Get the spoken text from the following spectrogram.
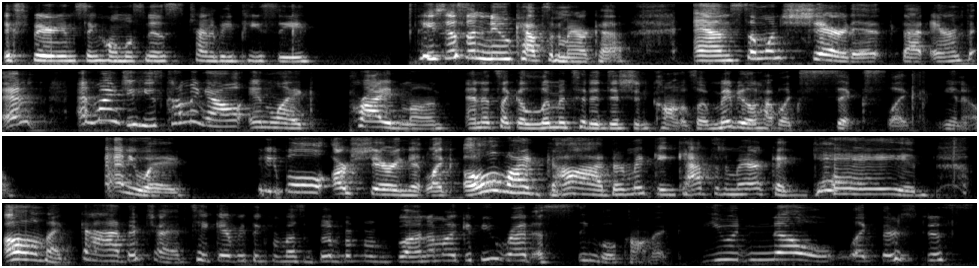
experiencing homelessness, trying to be PC he's just a new Captain America. And someone shared it that Aaron and and mind you, he's coming out in like Pride Month, and it's like a limited edition comic, so maybe it'll have like six, like you know. Anyway, people are sharing it like, oh my god, they're making Captain America gay, and oh my god, they're trying to take everything from us, blah blah blah blah. And I'm like, if you read a single comic, you would know, like, there's just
